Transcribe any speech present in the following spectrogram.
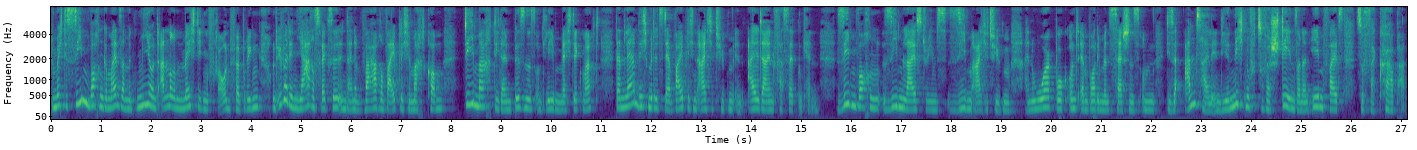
Du möchtest sieben Wochen gemeinsam mit mir und anderen mächtigen Frauen verbringen und über den Jahreswechsel in deine wahre weibliche Macht kommen, die Macht, die dein Business und Leben mächtig macht, dann lern dich mittels der weiblichen Archetypen in all deinen Facetten kennen. Sieben Wochen, sieben Livestreams, sieben Archetypen, ein Workbook und Embodiment Sessions, um diese Anteile in dir nicht nur zu verstehen, sondern ebenfalls zu verkörpern.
